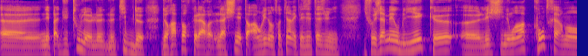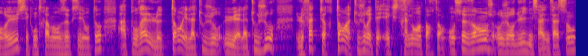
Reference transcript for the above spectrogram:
euh, n'est pas du tout le, type de, rapport que la, Chine a envie d'entretenir avec les États-Unis. Il faut jamais oublier que euh, les Chinois, contrairement aux Russes et contrairement aux Occidentaux, a pour elle le temps, et l'a toujours eu. Elle a toujours, le facteur temps a toujours été extrêmement important. On se venge aujourd'hui d'une certaine façon,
